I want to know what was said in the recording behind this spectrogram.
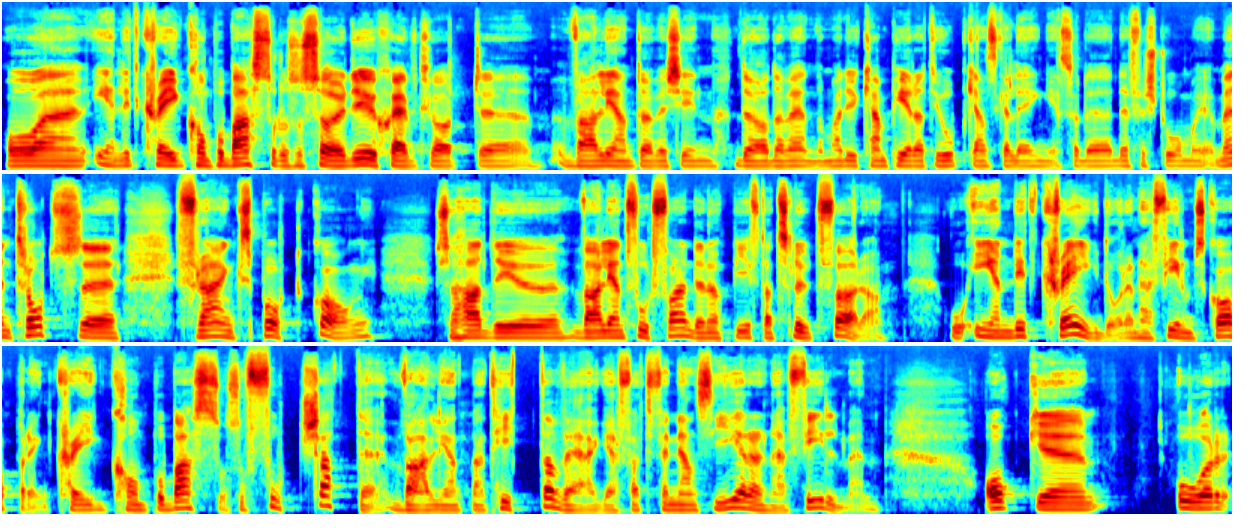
Och eh, enligt Craig Compobasso då så sörjde ju självklart eh, Valiant över sin döda vän. De hade ju kamperat ihop ganska länge så det, det förstår man ju. Men trots eh, Franks bortgång så hade ju Valiant fortfarande en uppgift att slutföra. Och enligt Craig då, den här filmskaparen, Craig Compobasso, så fortsatte Valiant med att hitta vägar för att finansiera den här filmen. Och eh, år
